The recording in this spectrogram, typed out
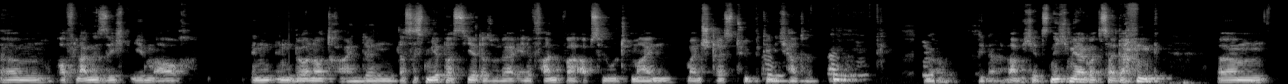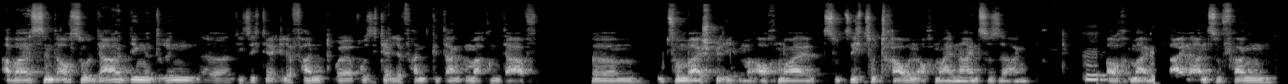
ähm, auf lange Sicht eben auch in, in Burnout rein. Denn das ist mir passiert. Also der Elefant war absolut mein, mein Stresstyp, den ich hatte. Mhm. Ja, den habe ich jetzt nicht mehr, Gott sei Dank. Ähm, aber es sind auch so da Dinge drin, äh, die sich der Elefant oder wo sich der Elefant Gedanken machen darf, ähm, zum Beispiel eben auch mal zu, sich zu trauen, auch mal Nein zu sagen. Mhm. Auch mal klein anzufangen.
